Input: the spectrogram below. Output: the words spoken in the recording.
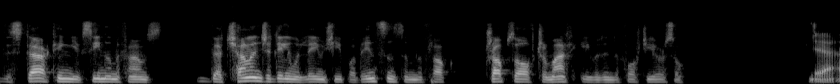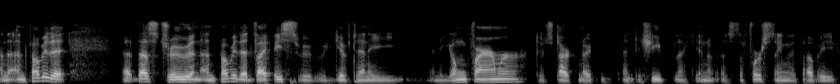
the start thing you've seen on the farms. The challenge of dealing with lame sheep or the instance in the flock drops off dramatically within the first year or so. Yeah, and, and probably the that's true, and, and probably the advice we would give to any and a young farmer to starting out into sheep, like, you know, it's the first thing that probably,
